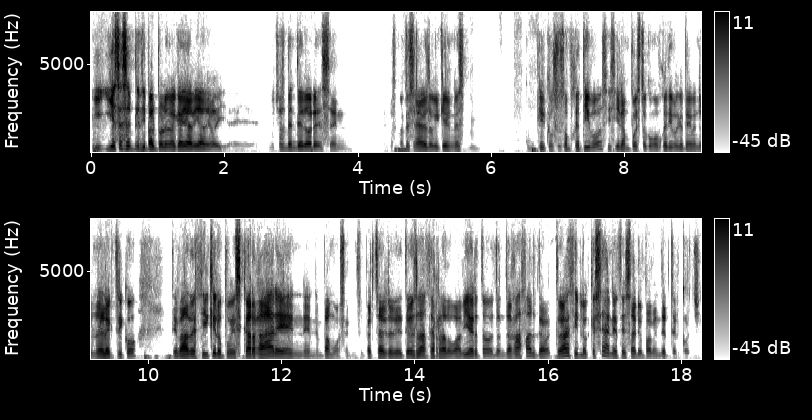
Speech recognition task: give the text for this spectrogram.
Y, ese es el principal problema que hay a día de hoy. Eh, muchos vendedores en, los concesionarios lo que quieren es cumplir con sus objetivos y si le han puesto como objetivo que te vender un eléctrico, te va a decir que lo puedes cargar en, en, vamos, en un supercharger de Tesla, cerrado o abierto, donde haga falta. Te va a decir lo que sea necesario para venderte el coche.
